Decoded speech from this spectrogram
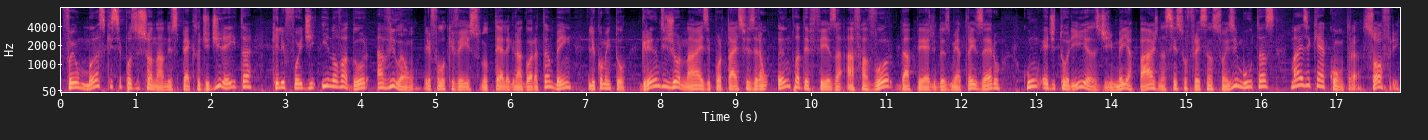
Foi o Musk se posicionar no espectro de direita que ele foi de inovador a vilão. Ele falou que vê isso no Telegram agora também. Ele comentou: grandes jornais e portais fizeram ampla defesa a favor da PL 2630 com editorias de meia página sem sofrer sanções e multas, mas e quem é contra? Sofre?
